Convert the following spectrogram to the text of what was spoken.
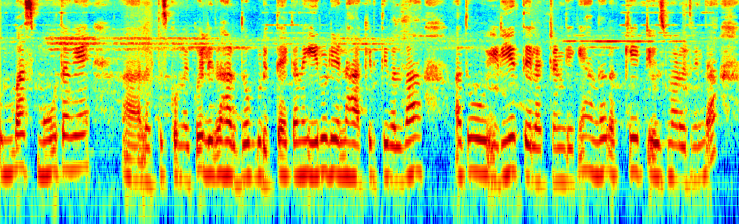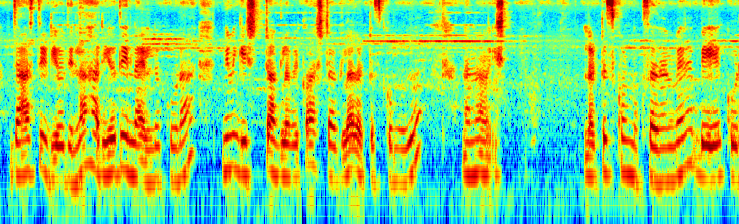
ತುಂಬ ಸ್ಮೂತಾಗೆ ಲಟ್ಟಿಸ್ಕೊಬೇಕು. ಇಲ್ಲಿದ್ರೆ ಹರಿದೋಗ್ಬಿಡುತ್ತೆ. ಯಾಕಂದರೆ ಈರುಳ್ಳಿ ಎಲ್ಲ ಹಾಕಿರ್ತೀವಲ್ವ, ಅದು ಹಿಡಿಯುತ್ತೆ ಲಟ್ಟಣಿಗೆಗೆ. ಹಾಗಾಗಿ ಅಕ್ಕಿ ಹಿಟ್ಟು ಯೂಸ್ ಮಾಡೋದ್ರಿಂದ ಜಾಸ್ತಿ ಹಿಡಿಯೋದಿಲ್ಲ ಹರಿಯೋದಿಲ್ಲ ಎಲ್ಲೂ ಕೂಡ. ನಿಮಗೆ ಎಷ್ಟು ಅಗಲ ಬೇಕೋ ಅಷ್ಟು ಅಗಲ ಲಟ್ಟಿಸ್ಕೊಬೋದು. ನಾನು ಇಷ್ಟು ಲಟ್ಟಿಸ್ಕೊಂಡು ಮುಗ್ಸಾದ್ಮೇಲೆ ಬೇಯಕ್ಕೆ ಕೂಡ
